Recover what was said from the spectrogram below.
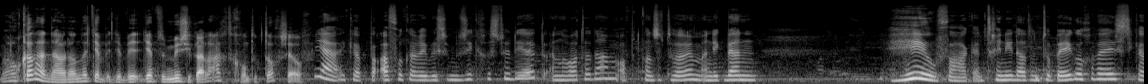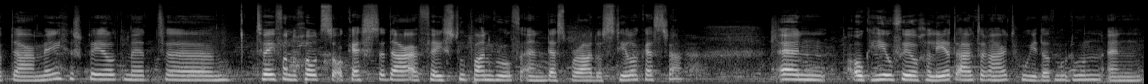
Maar hoe kan dat nou dan? Dat je, je, je hebt een muzikale achtergrond ook toch zelf? Ja, ik heb Afro-Caribische muziek gestudeerd in Rotterdam op het conservatorium. En ik ben heel vaak in Trinidad en Tobago geweest. Ik heb daar meegespeeld met eh, twee van de grootste orkesten daar, Phase 2 Pangroove en Desperado Steel Orchestra. En ook heel veel geleerd uiteraard hoe je dat moet doen. En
